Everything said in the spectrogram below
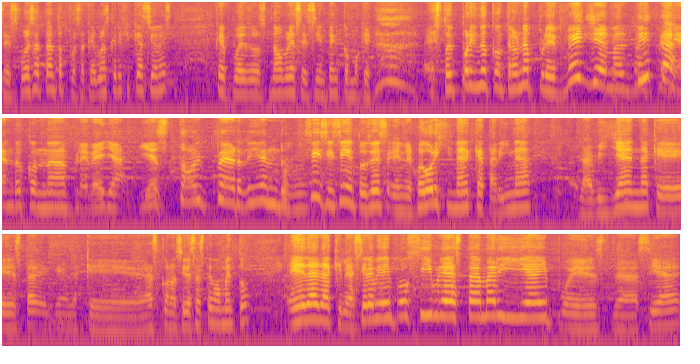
se esfuerza tanto por sacar buenas calificaciones que pues los nobles se sienten como que "¡Ah! estoy poniendo contra una plebeya, Estoy maldita. peleando con una plebeya y estoy perdiendo. Sí, sí, sí, entonces en el juego original Katarina la villana que, está, que, has conocido hasta este momento, era la que le hacía la vida imposible a esta María y pues le hacía,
